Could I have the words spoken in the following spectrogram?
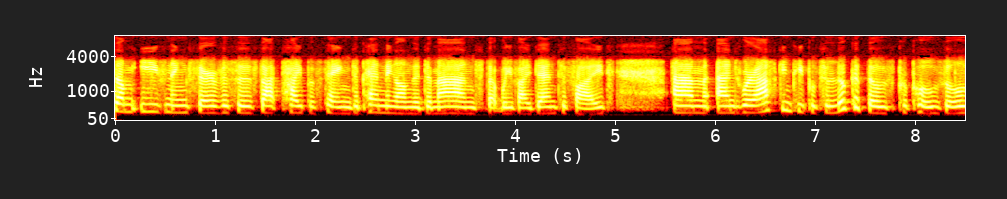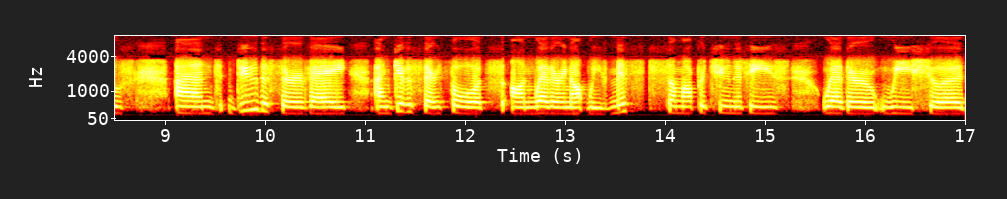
some evening services, that type of thing, depending on the demand that we've identified. Um, and we're asking people to look at those proposals and do the survey and give us their thoughts on whether or not we've missed some opportunities, whether we should,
